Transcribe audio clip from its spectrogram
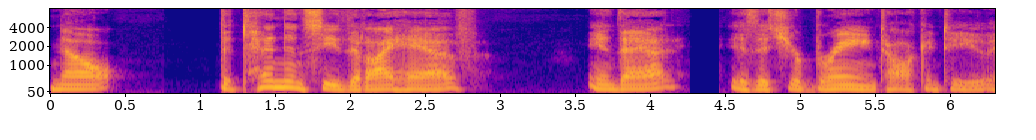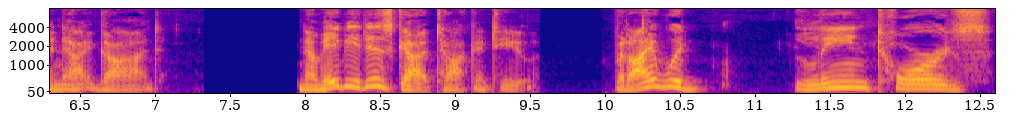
Now, the tendency that I have in that is it's your brain talking to you and not God. Now, maybe it is God talking to you, but I would lean towards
